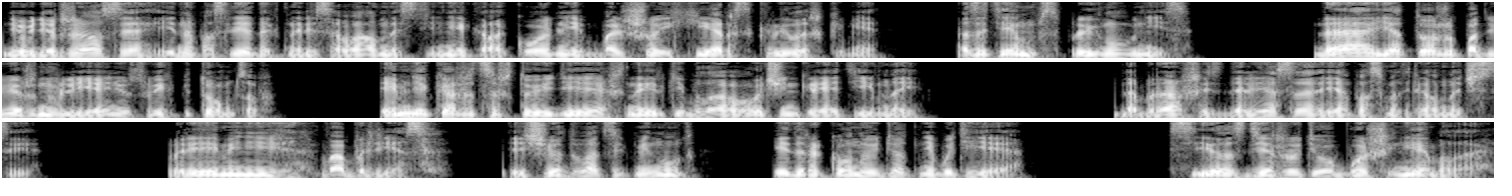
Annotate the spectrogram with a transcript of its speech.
Не удержался и напоследок нарисовал на стене колокольни большой хер с крылышками, а затем спрыгнул вниз. Да, я тоже подвержен влиянию своих питомцев. И мне кажется, что идея шнырки была очень креативной. Добравшись до леса, я посмотрел на часы. Времени в обрез. Еще 20 минут, и дракон уйдет в небытие. Сил сдерживать его больше не было.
